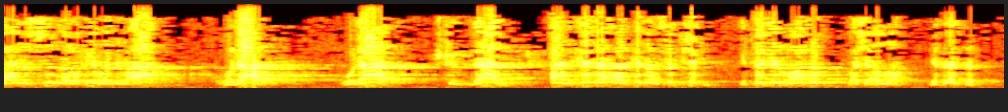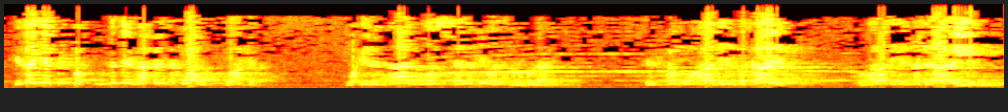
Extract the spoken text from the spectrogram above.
أهل السنة ربيع واللي معاه غلاة غلاة شذان آل كذا آل كذا. سب شكل. يتلاقي الراتب ما شاء الله. يتأدب. إذا جاء مبتدئ الآخر الأخوان. وهكذا وإلى الآن هو السلفي ونحن غلاة افهموا هذه المكايد وهذه الألاعيب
